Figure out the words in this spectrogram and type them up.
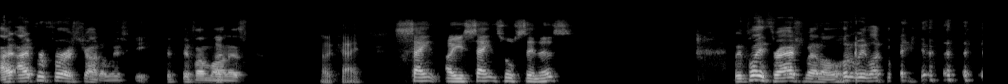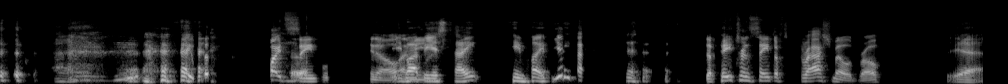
I, I prefer a shot of whiskey, if I'm honest. okay. Saint, are you saints or sinners? We play thrash metal. What do we look like? Quite Uh, saint, you know. he I might mean, be a saint. He might be. the patron saint of thrash metal, bro. Yeah,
